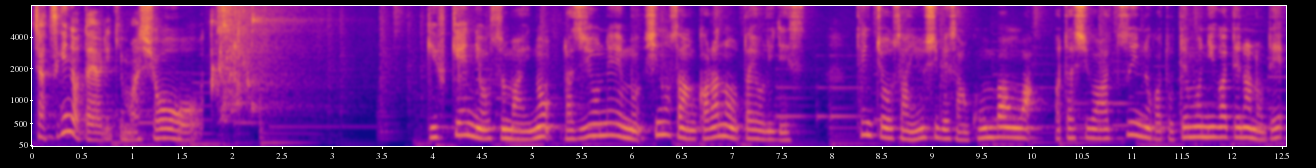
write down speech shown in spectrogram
じゃあ次のお便りいきましょう。岐阜県にお住まいのラジオネームしのさんからのお便りです店長さん吉部さんこんばんは私は暑いのがとても苦手なので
